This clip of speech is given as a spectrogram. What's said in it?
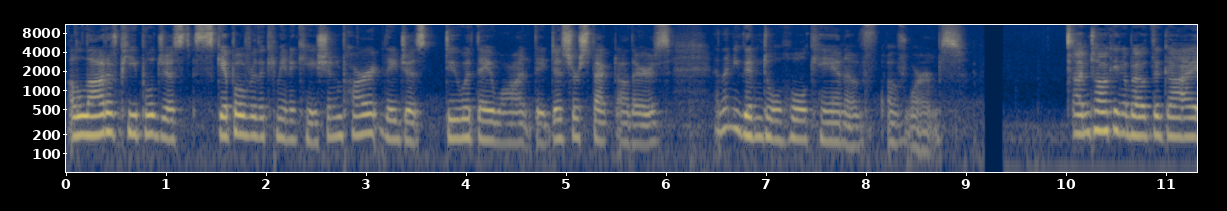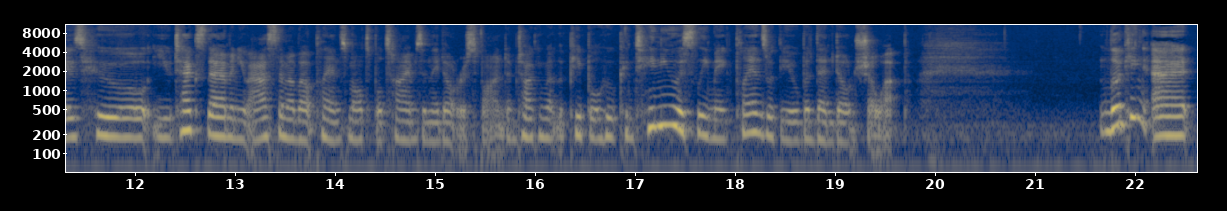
A lot of people just skip over the communication part. They just do what they want, they disrespect others, and then you get into a whole can of, of worms. I'm talking about the guys who you text them and you ask them about plans multiple times and they don't respond. I'm talking about the people who continuously make plans with you but then don't show up. Looking at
